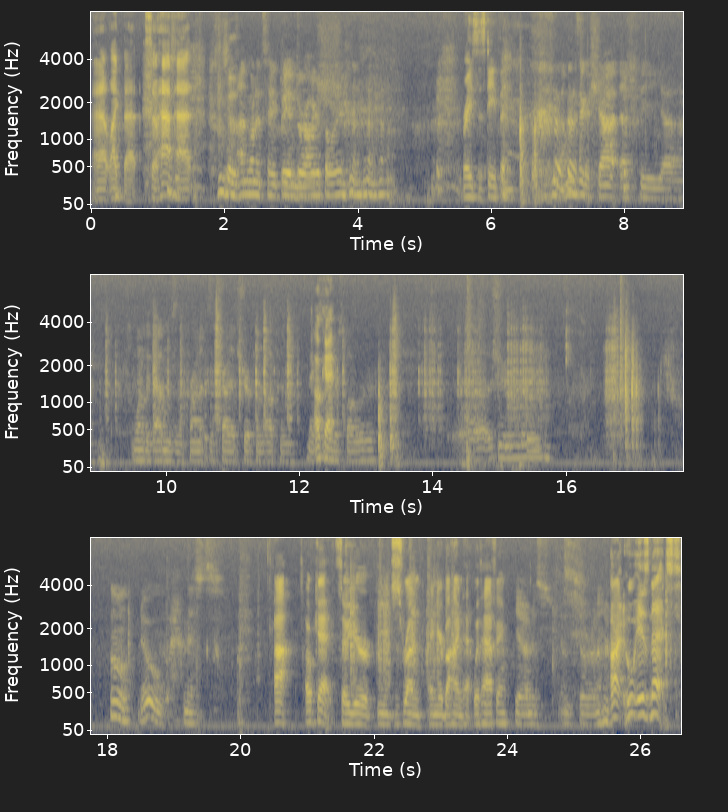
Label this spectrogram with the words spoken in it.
And I like that. So Half Hat, I'm gonna take being derogatory. racist Ethan. I'm gonna take a shot at the uh, one of the goblins in the front to try to trip him up and make Okay. him fall over. Blade. Oh, no. Missed. Ah, okay. So you're you just run and you're behind with with halfing? Yeah, I'm just I'm still running. Alright, who is next?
